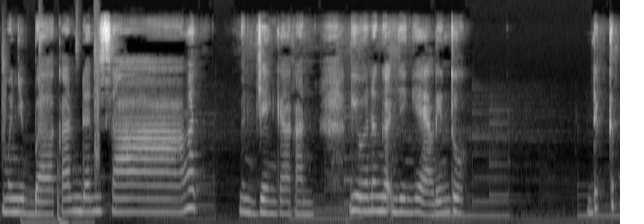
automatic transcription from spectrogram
menyebalkan dan sangat menjengkelkan. Gimana nggak jengkelin tuh? Deket,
